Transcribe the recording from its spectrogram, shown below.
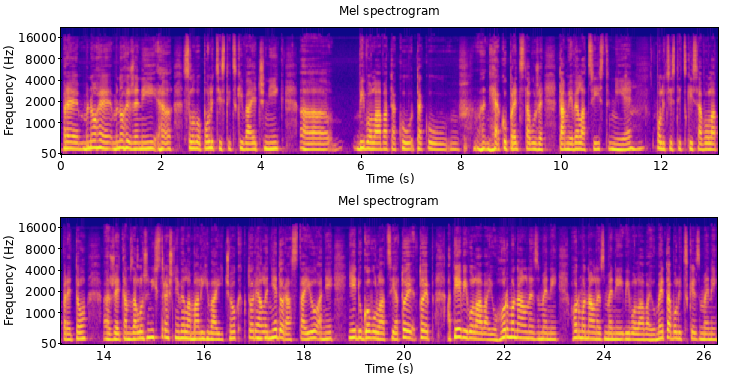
Pre mnohé, mnohé ženy slovo policistický vaječník vyvoláva takú, takú nejakú predstavu, že tam je veľa císt. Nie. Mm-hmm. Policisticky sa volá preto, že je tam založených strašne veľa malých vajíčok, ktoré ale mhm. nedorastajú a ne, nejdu k ovulácii. A, to je, to je, a tie vyvolávajú hormonálne zmeny, hormonálne zmeny vyvolávajú metabolické zmeny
